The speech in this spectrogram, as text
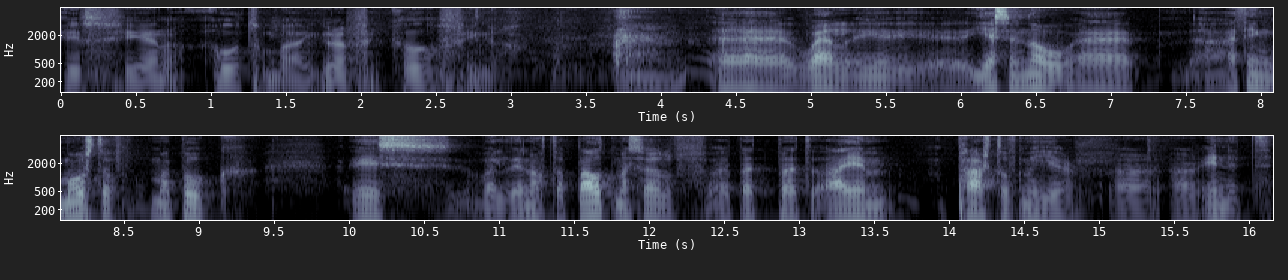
is he an autobiographical figure? Uh, well, uh, yes and no. Uh, I think most of my book is, well, they're not about myself, uh, but, but I am, part of me are, are, are in it.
